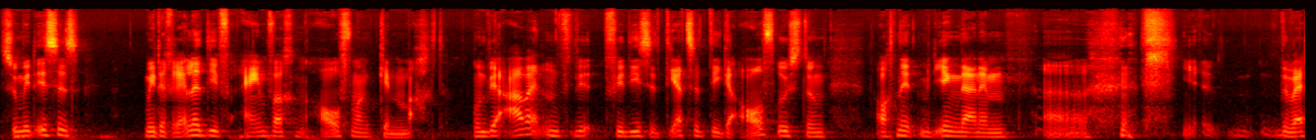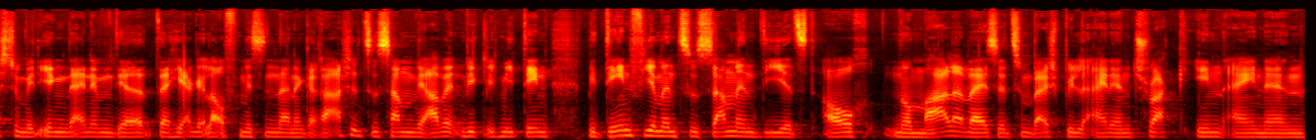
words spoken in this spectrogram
Somit ist es mit relativ einfachem Aufwand gemacht. Und wir arbeiten für, diese derzeitige Aufrüstung auch nicht mit irgendeinem, äh, du weißt schon, mit irgendeinem, der dahergelaufen ist in einer Garage zusammen. Wir arbeiten wirklich mit den, mit den Firmen zusammen, die jetzt auch normalerweise zum Beispiel einen Truck in einen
